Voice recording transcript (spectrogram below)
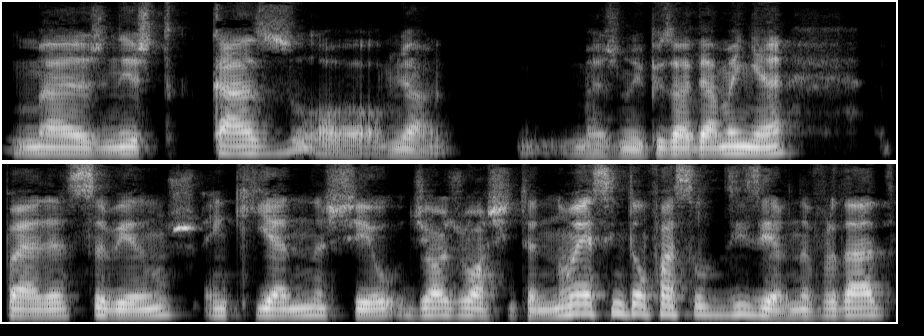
mas neste caso, ou melhor, mas no episódio de amanhã, para sabermos em que ano nasceu George Washington. Não é assim tão fácil de dizer, na verdade,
